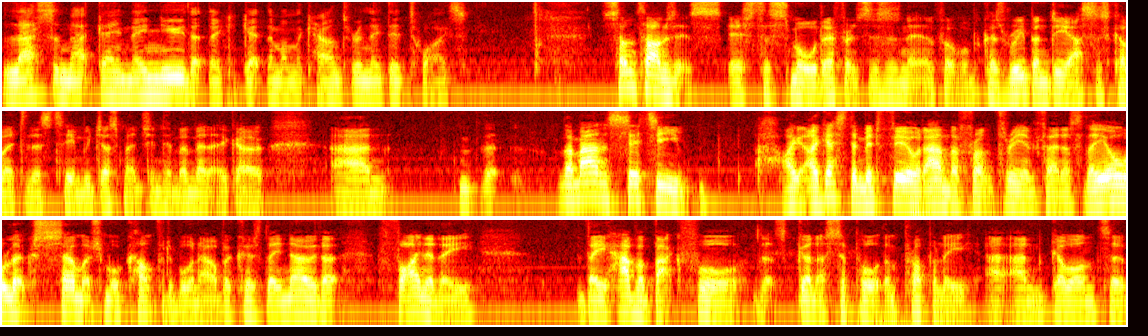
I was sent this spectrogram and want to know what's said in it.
less in that game. They knew that they could get them on the counter, and they did twice. Sometimes it's it's the small differences, isn't it, in football? Because Ruben Dias has come into this team. We just mentioned him a minute ago, and the, the Man City, I, I guess the midfield and the front three, in fairness, they all look so much more comfortable now because they know that finally they have a back four that's going to support them properly and, and go on to,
